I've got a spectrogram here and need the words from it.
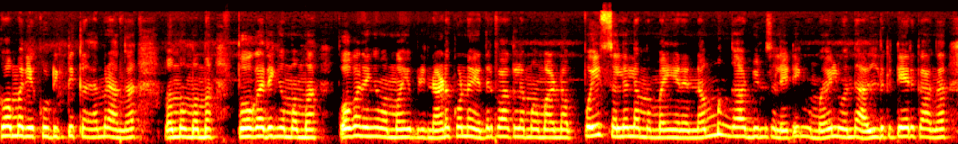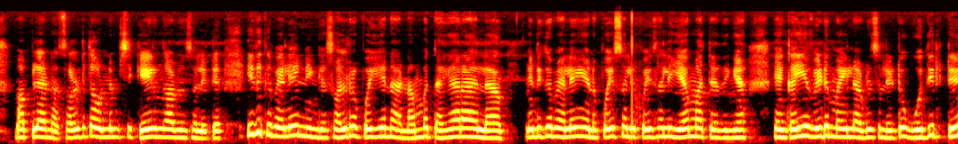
கோமதியை கூட்டிகிட்டு கிளம்புறாங்க. மம்மா மம்மா போகாதீங்க மம்மா போகாதீங்க மம்மா இப்படி நடக்கும் நான் எதிர்பார்க்கல மாமா. நான் போய் சொல்லலை மம்மா என்னை நம்புங்க அப்படின்னு சொல்லிட்டு இங்கே மயில் வந்து அழுதுகிட்டே இருக்காங்க. மாப்பிள்ள நான் சொல்கிறத ஒரு நிமிஷம் கேளுங்க அப்படின்னு சொல்லிட்டு. இதுக்கு மேலேயே நீங்கள் சொல்கிற பொய்யை நான் நம்ப தயாராக இல்லை. இதுக்கு மேலேயும் என்னை பொய் சொல்லி பொய் சொல்லி ஏமாத்தாதீங்க. என் கையை விடு மயில் அப்படின்னு சொல்லிட்டு ஒதிர்ட்டு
